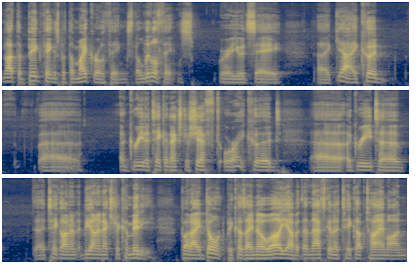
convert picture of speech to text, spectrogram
not the big things, but the micro things, the little things, where you would say, like, yeah, I could uh, agree to take an extra shift, or I could uh, agree to uh, take on an, be on an extra committee, but I don't because I know, oh yeah, but then that's going to take up time on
